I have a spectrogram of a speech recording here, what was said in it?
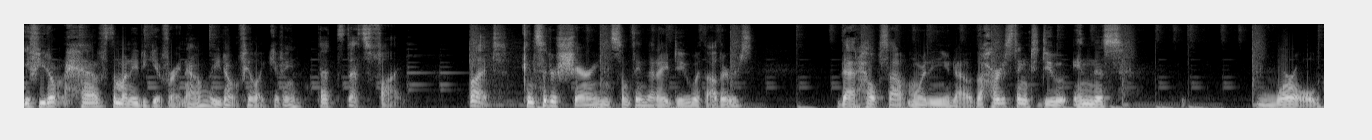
if you don't have the money to give right now, or you don't feel like giving, that's that's fine. But consider sharing something that I do with others that helps out more than you know. The hardest thing to do in this world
